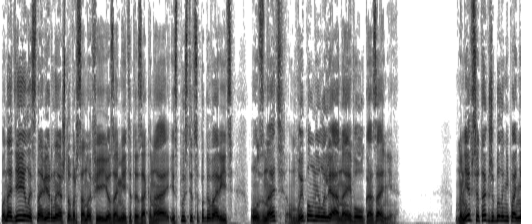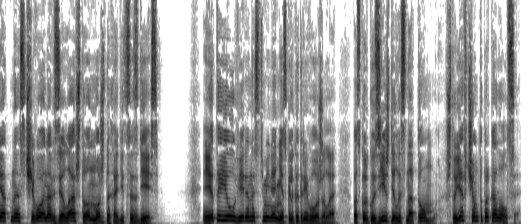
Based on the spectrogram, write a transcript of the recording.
Понадеялась, наверное, что в Арсенофе ее заметят из окна и спустятся поговорить, узнать, выполнила ли она его указание. Мне все так же было непонятно, с чего она взяла, что он может находиться здесь. И эта ее уверенность меня несколько тревожила, поскольку зиждилась на том, что я в чем-то прокололся.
